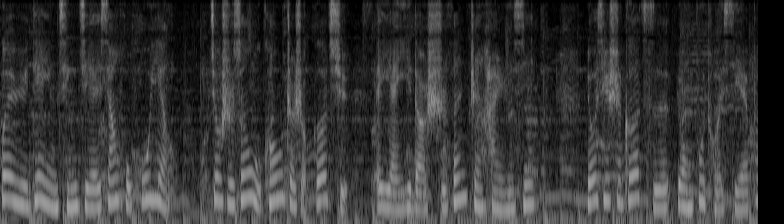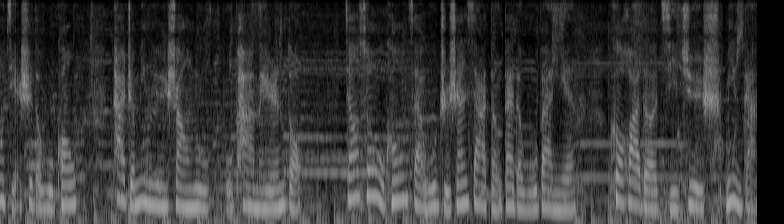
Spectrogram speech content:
为与电影情节相互呼应，就是孙悟空这首歌曲被演绎得十分震撼人心。尤其是歌词用不妥协、不解释的悟空，踏着命运上路，不怕没人懂，将孙悟空在五指山下等待的五百年刻画得极具使命感。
